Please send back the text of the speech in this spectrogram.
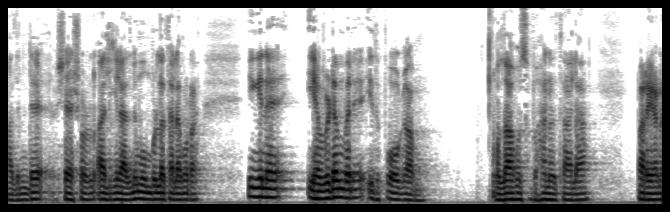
അതിന്റെ ശേഷമുള്ള അല്ലെങ്കിൽ അതിനു മുമ്പുള്ള തലമുറ. ഇങ്ങനെ എവിടം വരെ ഇത് പോകാം? അള്ളാഹു സുബാന താല പറയണ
